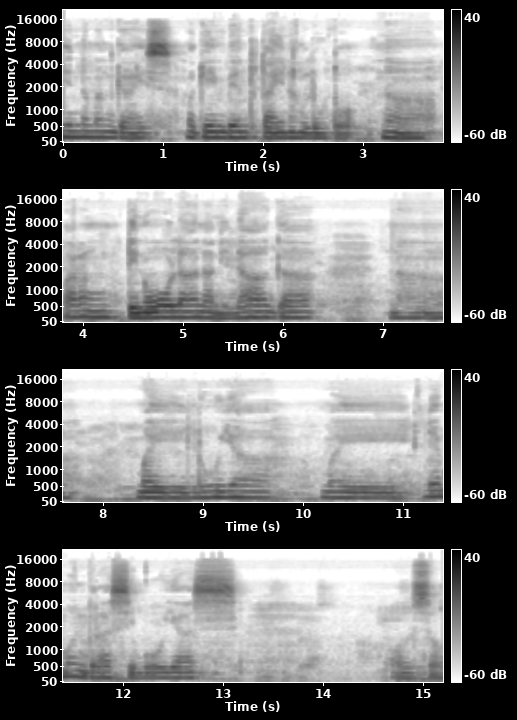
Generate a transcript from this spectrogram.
Ngayon naman guys, mag-iimbento tayo ng luto na parang tinola na nilaga na may luya, may lemongrass, sibuyas, also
